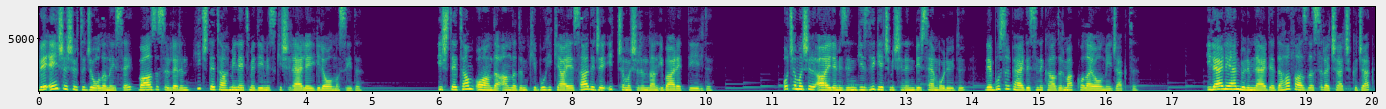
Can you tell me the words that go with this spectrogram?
Ve en şaşırtıcı olanı ise bazı sırların hiç de tahmin etmediğimiz kişilerle ilgili olmasıydı. İşte tam o anda anladım ki bu hikaye sadece iç çamaşırından ibaret değildi. O çamaşır ailemizin gizli geçmişinin bir sembolüydü ve bu sır perdesini kaldırmak kolay olmayacaktı. İlerleyen bölümlerde daha fazla sır açığa çıkacak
